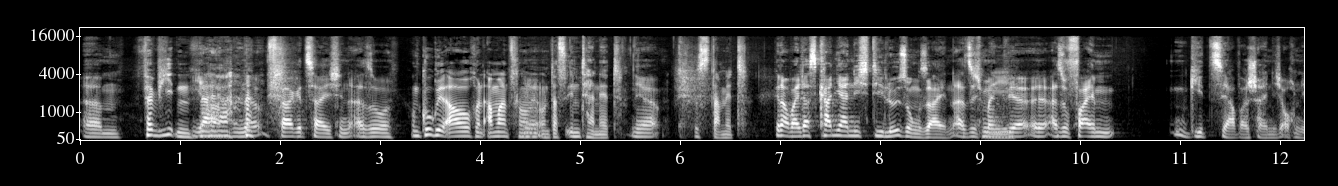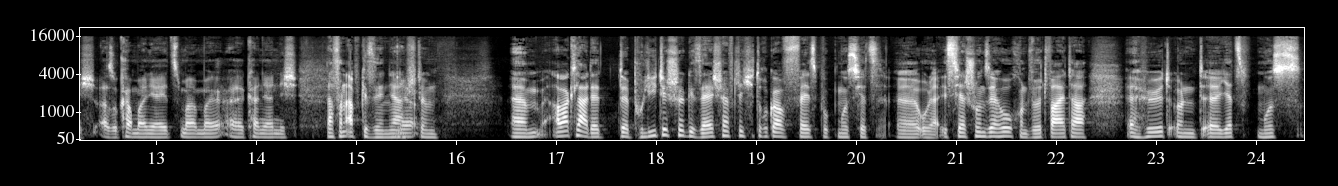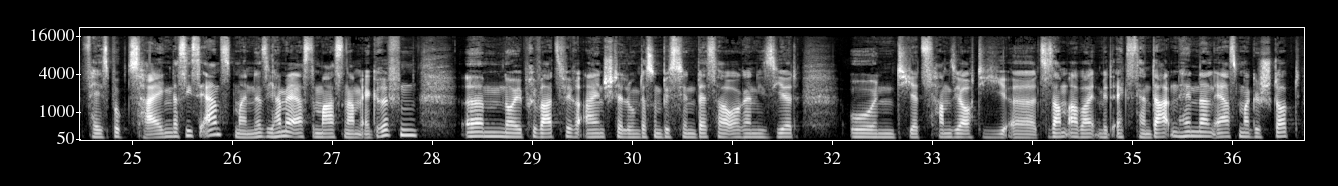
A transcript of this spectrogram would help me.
Ähm, verbieten, ja, ja. Ne, Fragezeichen. Also und Google auch und Amazon ja. und das Internet. Ja, ist damit. Genau, weil das kann ja nicht die Lösung sein. Also ich meine, nee. wir, äh, also vor allem geht es ja wahrscheinlich auch nicht. Also kann man ja jetzt mal, mal äh, kann ja nicht. Davon abgesehen, ja, ja. stimmt. Ähm, aber klar, der, der, politische, gesellschaftliche Druck auf Facebook muss jetzt äh, oder ist ja schon sehr hoch und wird weiter erhöht. Und äh, jetzt muss Facebook zeigen, dass sie es ernst meinen. Ne? Sie haben ja erste Maßnahmen ergriffen, ähm, neue Privatsphäre-Einstellungen, das so ein bisschen besser organisiert. Und jetzt haben sie auch die äh, Zusammenarbeit mit externen Datenhändlern erstmal gestoppt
